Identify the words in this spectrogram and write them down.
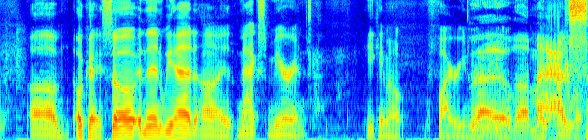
um, okay, so and then we had uh, Max Murin. He came out fiery and ready to go. I- I love Max.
